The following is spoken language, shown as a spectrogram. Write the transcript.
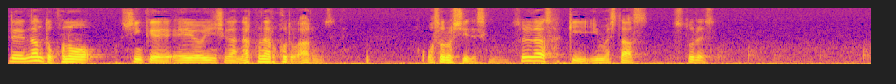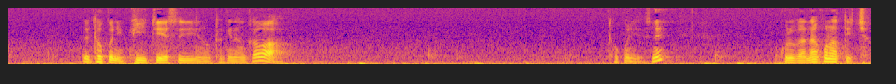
でなんとこの神経栄養因子がなくなることがあるんですね。恐ろしいですけどそれがさっき言いましたストレス。で特に PTSD の時なんかは特にですね。これがなくなっていっちゃう。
